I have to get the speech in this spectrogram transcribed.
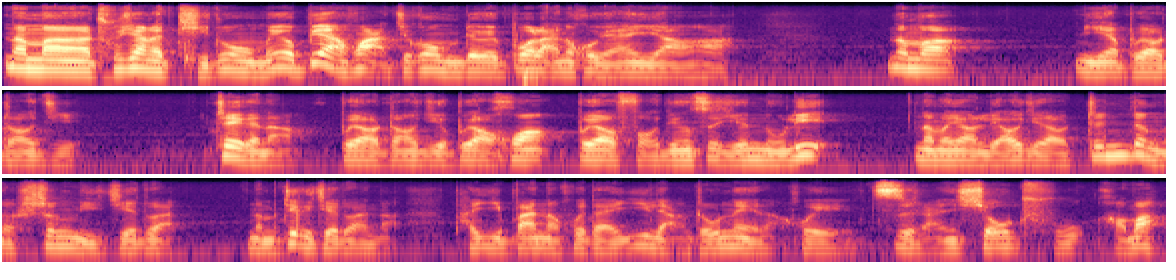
那么出现了体重没有变化，就跟我们这位波兰的会员一样哈，那么你也不要着急，这个呢不要着急，不要慌，不要否定自己的努力。那么要了解到真正的生理阶段，那么这个阶段呢，它一般呢会在一两周内呢会自然消除，好吗？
